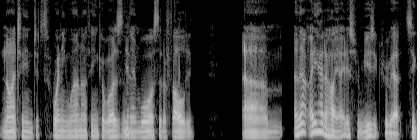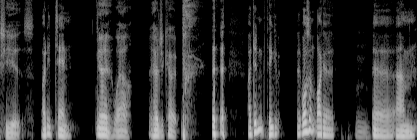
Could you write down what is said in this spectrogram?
nineteen to twenty one, I think it was, and Yep. then war sort of folded. Um, and I had a hiatus from music for about six years. I did 10. Yeah, wow. How'd you cope? I didn't think of, it wasn't like a Mm. uh, um,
